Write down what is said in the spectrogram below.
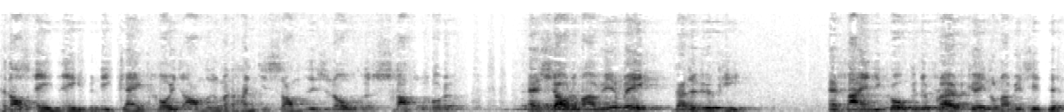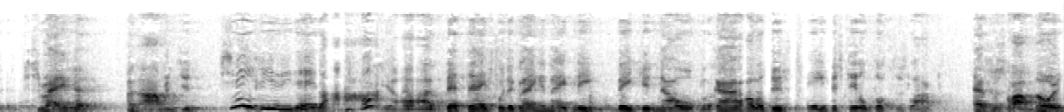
En als één even niet kijkt, gooit de andere een handje zand in zijn ogen. Schattig hoor. En sjouw er maar weer mee naar de ukkie. En ga in die kokende fluitketel maar weer zitten zwijgen. Een avondje. Zwegen jullie de hele avond? Ja, bedtijd voor de kleine meid, Lien. Beetje nauw op elkaar alles, dus even stil tot ze slaapt. En ze slaapt nooit.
